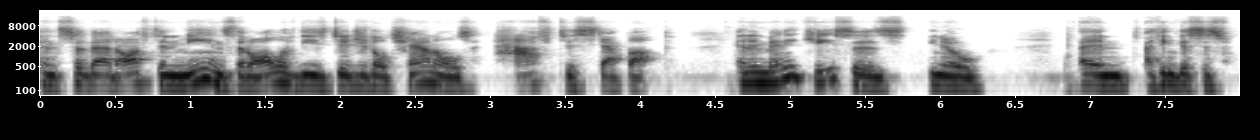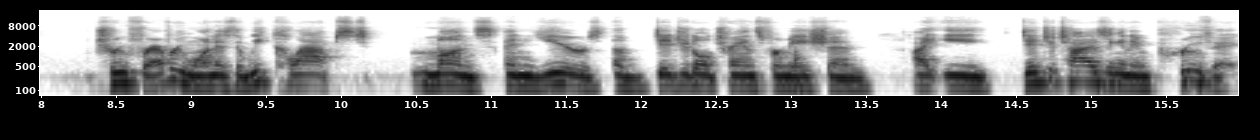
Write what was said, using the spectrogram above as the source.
And so that often means that all of these digital channels have to step up. And in many cases, you know, and I think this is true for everyone, is that we collapsed months and years of digital transformation, i.e., digitizing and improving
